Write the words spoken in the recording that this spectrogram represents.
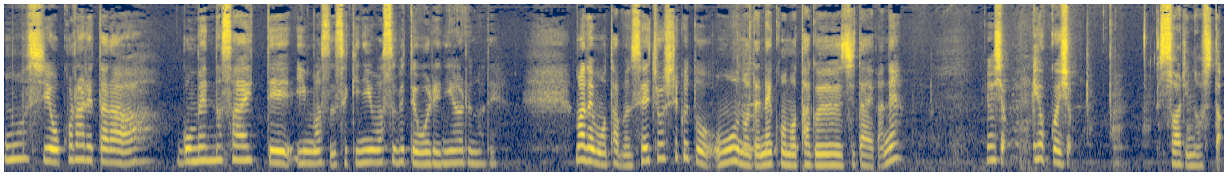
もし怒られたらごめんなさいって言います。責任は全て俺にあるので。まあでも多分成長していくと思うのでねこのタグ自体がね。よいしょよっこいしょ。座り直した。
